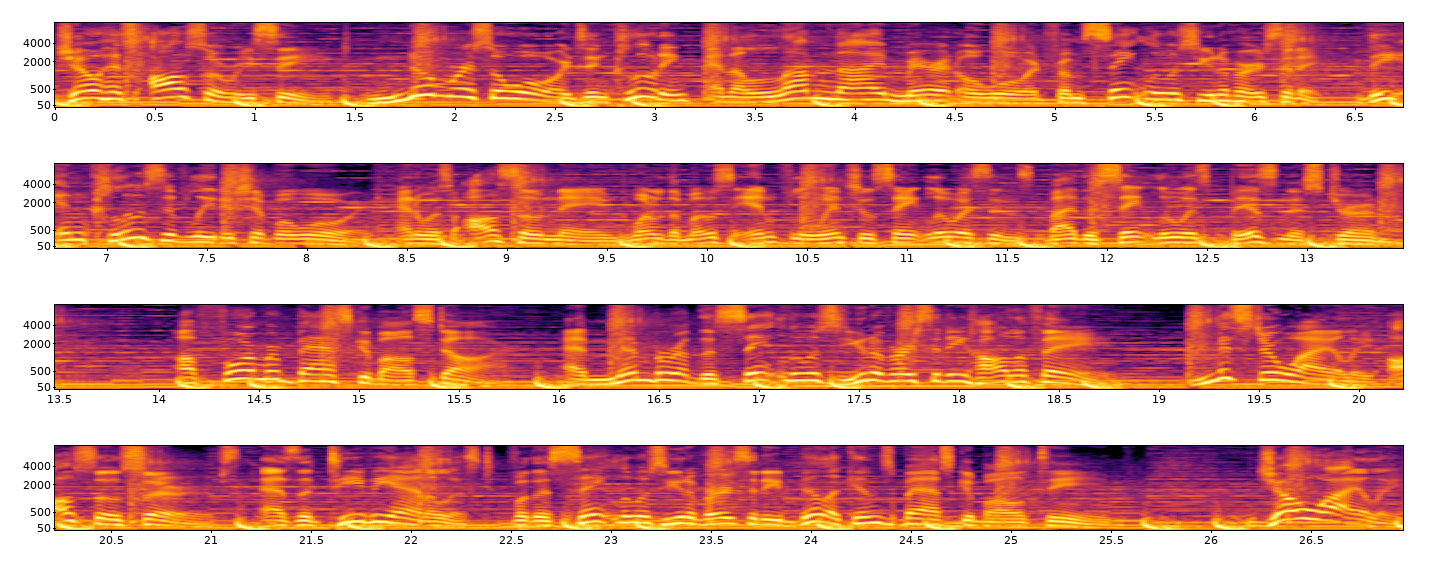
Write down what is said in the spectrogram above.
Joe has also received numerous awards, including an Alumni Merit Award from St. Louis University, the Inclusive Leadership Award, and was also named one of the most influential St. Louisans by the St. Louis Business Journal. A former basketball star and member of the St. Louis University Hall of Fame, Mr. Wiley also serves as a TV analyst for the St. Louis University Billikens basketball team. Joe Wiley,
